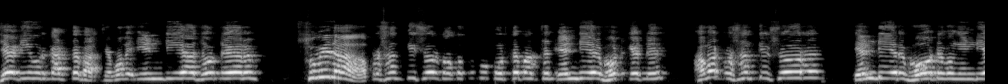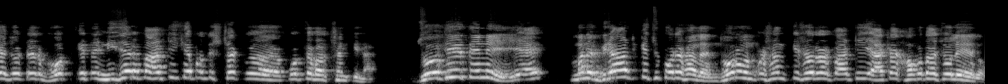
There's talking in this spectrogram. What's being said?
জেডিউর কাটতে পারছে, বলে ইন্ডিয়া জোটের সুবিধা, প্রশান্ত কিশোর কতটুকু করতে পারছেন এনডিএ ভোট কেটে? আবার প্রশান্ত কিশোর এনডিএ এর ভোট এবং ইন্ডিয়া জোটের ভোট কেটে নিজের পার্টিকে প্রতিষ্ঠা করতে পারছেন কিনা? যদি তিনি মানে বিরাট কিছু করে ফেলেন, ধরুন প্রশান্ত কিশোরের পার্টি একা ক্ষমতা চলে এলো,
